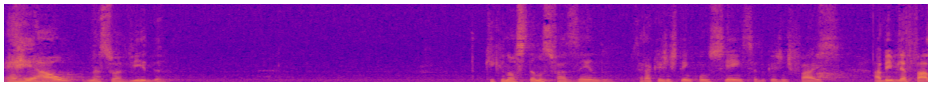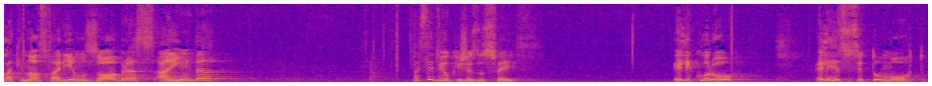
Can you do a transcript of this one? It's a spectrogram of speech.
É real na sua vida? O que, que nós estamos fazendo? Será que a gente tem consciência do que a gente faz? A Bíblia fala que nós faríamos obras ainda. Mas você viu o que Jesus fez? Ele curou, ele ressuscitou morto,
